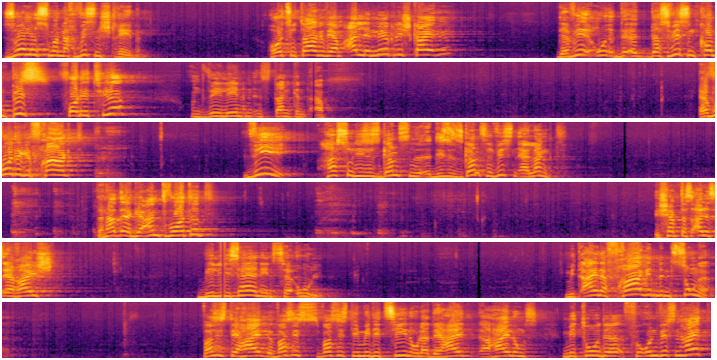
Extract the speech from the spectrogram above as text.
So muss man nach Wissen streben. Heutzutage, wir haben alle Möglichkeiten. das Wissen kommt bis vor die Tür und wir lehnen es dankend ab. Er wurde gefragt, wie hast du dieses ganze, dieses ganze Wissen erlangt? Dann hat er geantwortet, ich habe das alles erreicht, bilisanin sa'ul, mit einer fragenden Zunge. Was ist, der Heil, was, ist, was ist die Medizin oder die Heilungsmethode für Unwissenheit?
